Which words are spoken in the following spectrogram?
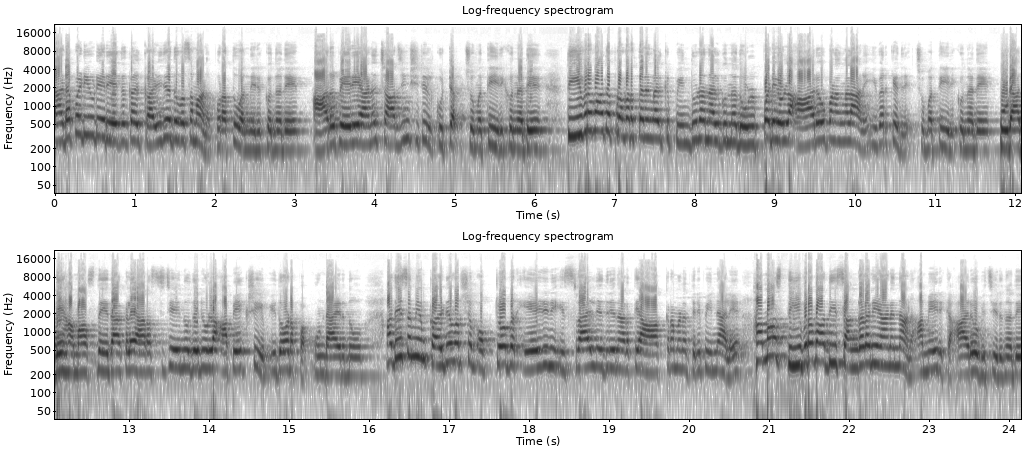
നടപടിയുടെ രേഖകൾ കഴിഞ്ഞ ദിവസമാണ് പുറത്തു വന്നിരിക്കുന്നത്. ആറുപേരെയാണ് ചാർജിംഗ് ഷീറ്റിൽ കുറ്റം ചുമത്തിയിരിക്കുന്നത്. തീവ്രവാദ പ്രവർത്തനങ്ങൾക്ക് പിന്തുണ നൽകുന്നത് ഉൾപ്പെടെയുള്ള ആരോപണങ്ങളാണ് ഇവർക്കെതിരെ ചുമത്തിയിരിക്കുന്നത്. കൂടാതെ ഹമാസ് നേതാക്കളെ അറസ്റ്റ് ചെയ്യുന്നതിനുള്ള അപേക്ഷയും ഇതോടൊപ്പം ഉണ്ടായിരുന്നു. അതേസമയം കഴിഞ്ഞ വർഷം ഒക്ടോബർ ഏഴിന് ഇസ്രായേലിനെതിരെ നടത്തിയ ആക്രമണത്തിന് പിന്നാലെ ഹമാസ് തീവ്രവാദി സംഘടനയാണെന്നാണ് അമേരിക്ക ആരോപിച്ചിരുന്നത്.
